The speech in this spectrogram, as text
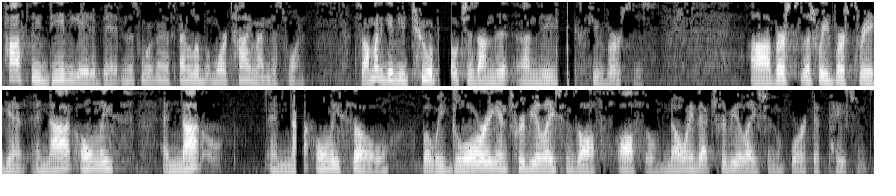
possibly deviate a bit, and this we're going to spend a little bit more time on this one. So I'm going to give you two approaches on the on these next few verses. Uh, verse, let's read verse three again. And not only and not and not only so, but we glory in tribulations also, knowing that tribulation worketh patience.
